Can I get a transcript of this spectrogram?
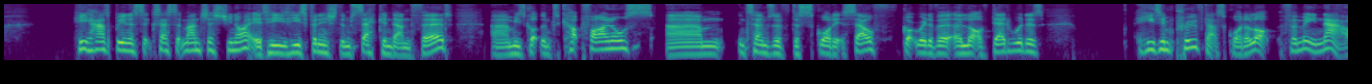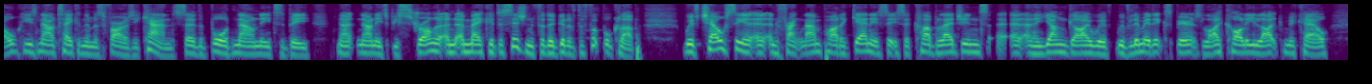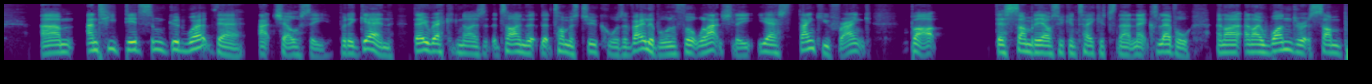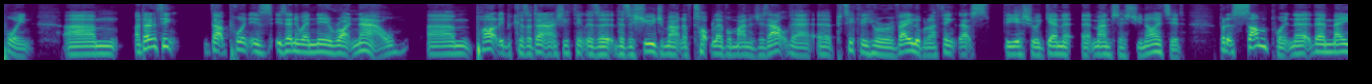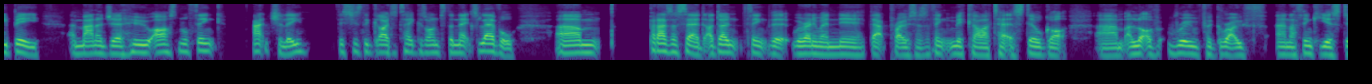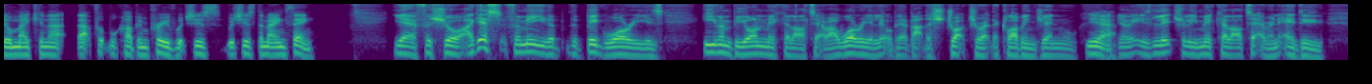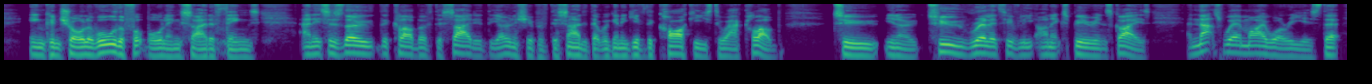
he has been a success at Manchester United. He, he's finished them second and third. Um, he's got them to cup finals. Um, in terms of the squad itself, got rid of a, a lot of deadwood as he's improved that squad a lot. For me now, he's now taken them as far as he can. So the board now need to be now, now need to be strong and, and make a decision for the good of the football club. With Chelsea and, and Frank Lampard again, it's it's a club legend and a young guy with with limited experience like Ollie, like Mikel. Um, and he did some good work there at Chelsea. But again, they recognised at the time that, that Thomas Tuchel was available and thought, well, actually, yes, thank you, Frank, but there's somebody else who can take us to that next level. And I and I wonder at some point, um, I don't think that point is is anywhere near right now. Um, partly because I don't actually think there's a there's a huge amount of top level managers out there, uh, particularly who are available. And I think that's the issue again at, at, Manchester United. But at some point, there there may be a manager who Arsenal think actually this is the guy to take us on to the next level. Um, but as I said, I don't think that we're anywhere near that process. I think Mikel Arteta still got um, a lot of room for growth, and I think he is still making that that football club improve, which is which is the main thing. Yeah, for sure. I guess for me, the, the big worry is even beyond Mikel Arteta. I worry a little bit about the structure at the club in general. Yeah, you know, it is literally Mikel Arteta and Edu in control of all the footballing side of things. And it's as though the club have decided, the ownership have decided that we're going to give the car keys to our club to you know two relatively unexperienced guys. And that's where my worry is that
